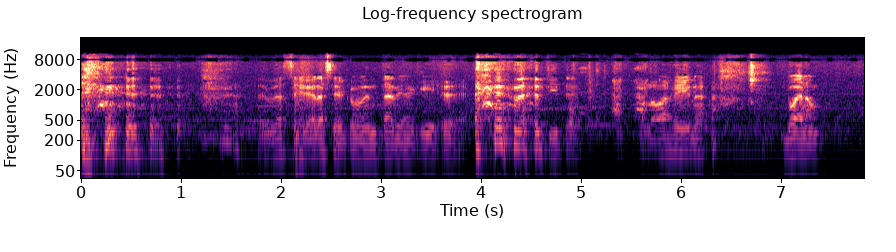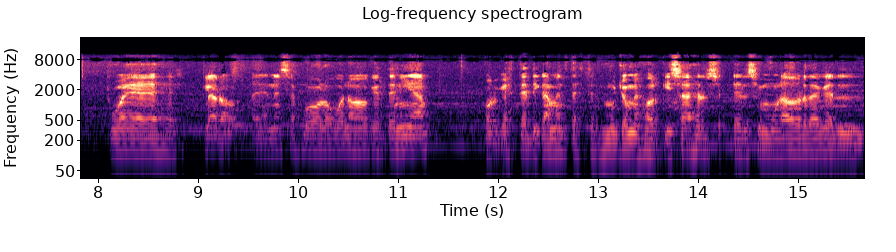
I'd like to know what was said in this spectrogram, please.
Me hace gracia el comentario aquí de Tite, vagina. Bueno, pues claro, en ese juego lo bueno que tenía, porque estéticamente este es mucho mejor, quizás el, el simulador de aquel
